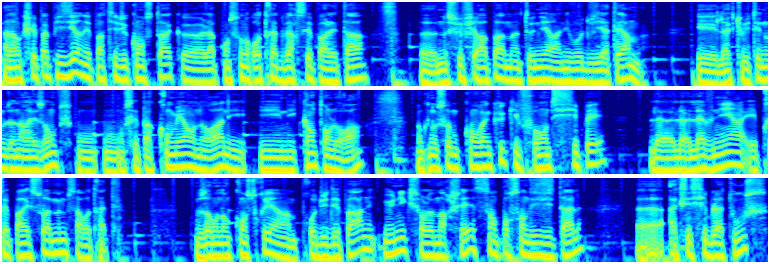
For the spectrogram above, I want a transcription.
Ah, donc chez Papizy, on est parti du constat que la pension de retraite versée par l'État ne suffira pas à maintenir un niveau de vie à terme. Et l'actualité nous donne raison, puisqu'on ne sait pas combien on aura ni, quand on l'aura. Donc nous sommes convaincus qu'il faut anticiper la- la- l'avenir et préparer soi-même sa retraite. Nous avons donc construit un produit d'épargne unique sur le marché, 100% digital, euh, accessible à tous,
